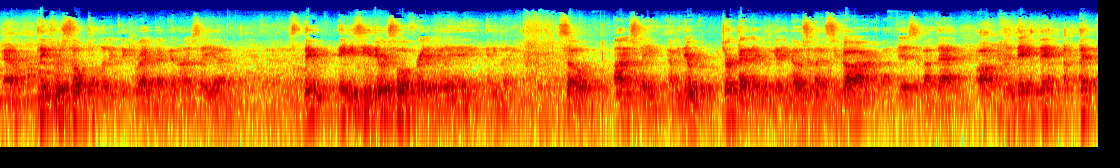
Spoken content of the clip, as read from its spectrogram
Yeah? Things were so politically correct back then, honestly. Uh, they, ABC, they were so afraid of alienating anybody. So, honestly, I mean, they were, Dirk Benedict was getting notes about a cigar, about this, about that. Oh. They, they, that,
